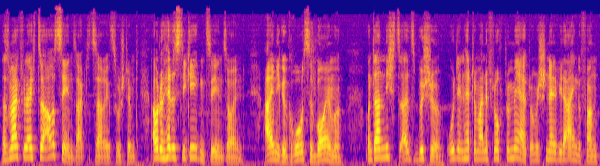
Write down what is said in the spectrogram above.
Das mag vielleicht so aussehen, sagte Zarek zustimmend, aber du hättest die Gegend sehen sollen. Einige große Bäume. Und dann nichts als Büsche. Odin hätte meine Flucht bemerkt und mich schnell wieder eingefangen,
